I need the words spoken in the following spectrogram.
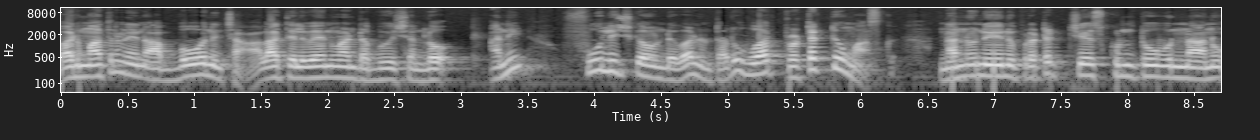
వాడు మాత్రం నేను అబ్బో నేను చాలా తెలివైన వాడి డబ్బు విషయంలో అని ఫూలిష్గా ఉండేవాళ్ళు ఉంటారు హు ఆర్ ప్రొటెక్టివ్ మాస్క్ నన్ను నేను ప్రొటెక్ట్ చేసుకుంటూ ఉన్నాను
